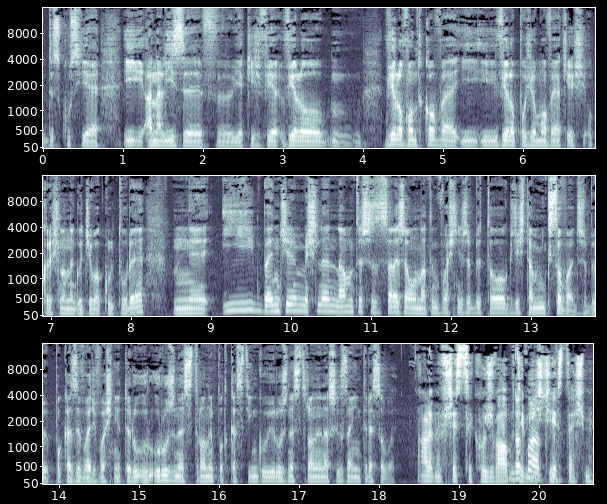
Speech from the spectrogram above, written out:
dyskusje i analizy jakieś wielo, wielowątkowe i, i wielopoziomowe jakiegoś określonego dzieła kultury i będzie myślę nam też zależało na tym właśnie, żeby to gdzieś tam miksować, żeby pokazywać właśnie te różne strony podcastingu i różne strony naszych zainteresowań. Ale my wszyscy kuźwa optymiści Dokładnie. jesteśmy.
